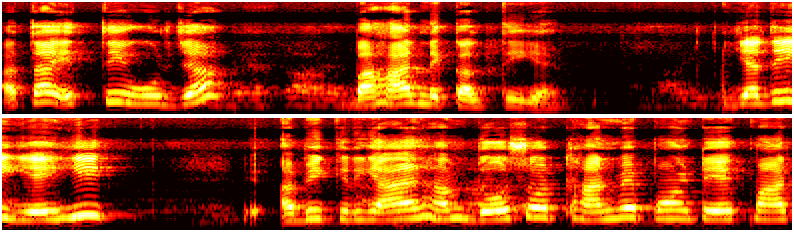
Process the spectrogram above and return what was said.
अतः इतनी ऊर्जा बाहर निकलती है। यदि यही अभिक्रियाएँ हम दो सौ अट्ठानवे पॉइंट एक पाँच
